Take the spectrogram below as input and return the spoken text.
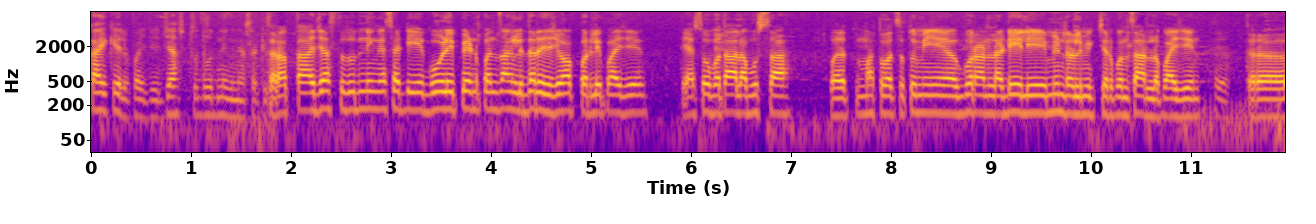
काय केलं पाहिजे जास्त दूध निघण्यासाठी? तर आता जास्त दूध निघण्यासाठी गोळी पेंड पण चांगली दर्जाची वापरली पाहिजे. त्यासोबत आला भुस्सा. परत महत्वाचं तुम्ही गुरांना डेली मिनरल मिक्सचर पण चारलं पाहिजे. हं. तर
